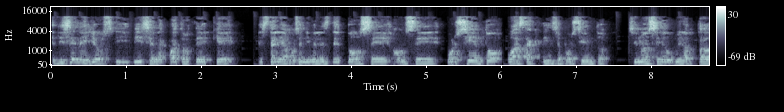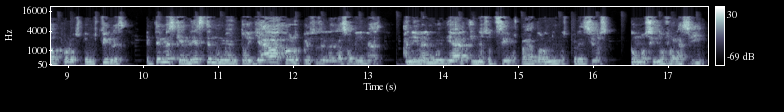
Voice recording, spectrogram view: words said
Dicen ellos y dice la 4T que estaríamos en niveles de 12, 11% o hasta 15% si no se hubiera optado por los combustibles. El tema es que en este momento ya bajó los precios de las gasolinas a nivel mundial y nosotros seguimos pagando los mismos precios como si no fuera así.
